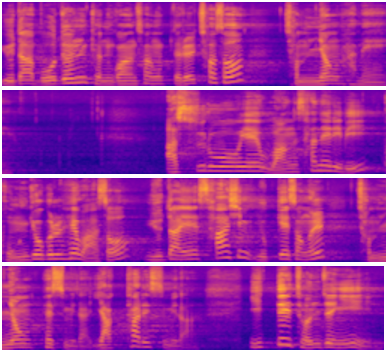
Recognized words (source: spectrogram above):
유다 모든 견고한 성읍들을 쳐서 점령함에 아수르의 왕 사네립이 공격을 해와서 유다의 46개 성을 점령했습니다. 약탈했습니다. 이때 전쟁이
